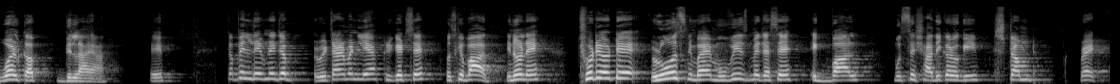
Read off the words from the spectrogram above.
वर्ल्ड कप दिलाया है। कपिल देव ने जब रिटायरमेंट लिया क्रिकेट से, उसके बाद इन्होंने छोटे छोटे रोल्स निभाए मूवीज़ में, जैसे इकबाल, मुझसे शादी करोगी स्टम्प्ड राइट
